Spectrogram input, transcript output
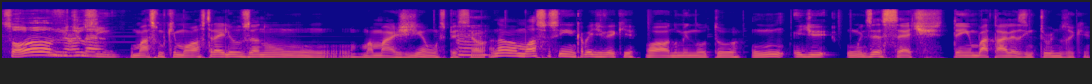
Só Nada. videozinho. O máximo que mostra é ele usando um- uma magia, um especial. É. Não, mostra assim, acabei de ver aqui. Ó, no minuto 1 e de 1 e 17 tem batalhas em turnos aqui.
